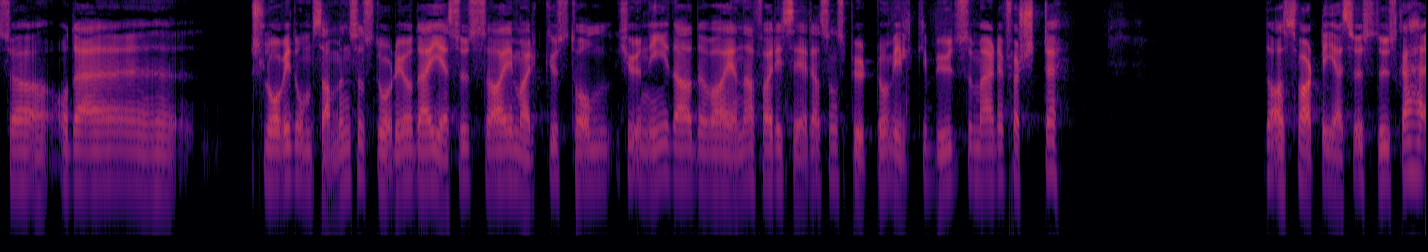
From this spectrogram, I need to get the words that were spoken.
Så, og det er, Slår vi dem sammen, så står det jo der Jesus sa i Markus 12, 29, da det var en av fariseerne som spurte om hvilke bud som er det første. Da svarte Jesus, du skal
